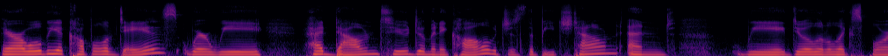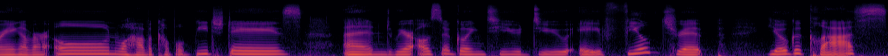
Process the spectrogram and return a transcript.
There will be a couple of days where we head down to Dominical, which is the beach town, and we do a little exploring of our own. We'll have a couple beach days. And we are also going to do a field trip yoga class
